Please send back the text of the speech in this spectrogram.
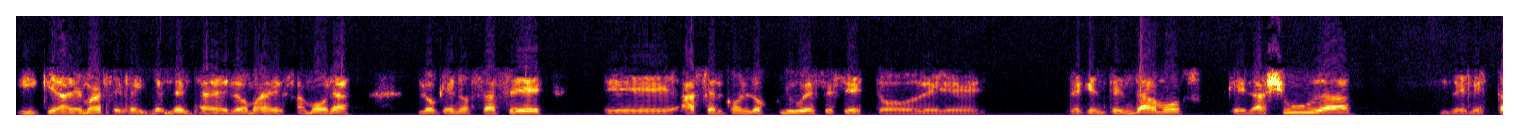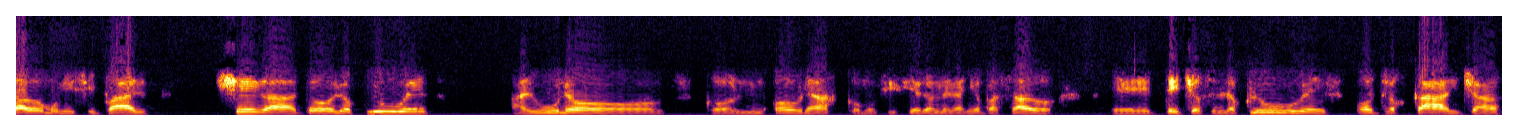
y que además es la intendenta de Lomas de Zamora, lo que nos hace eh, hacer con los clubes es esto, de, que entendamos que la ayuda del Estado municipal llega a todos los clubes, algunos con obras como se hicieron el año pasado, eh, techos en los clubes, otros canchas,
